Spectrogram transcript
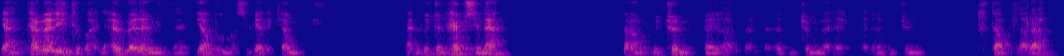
Yani temel itibariyle evvel emirde yapılması gereken budur. Yani bütün hepsine tamam bütün peygamberlere, bütün meleklere, bütün kitaplara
